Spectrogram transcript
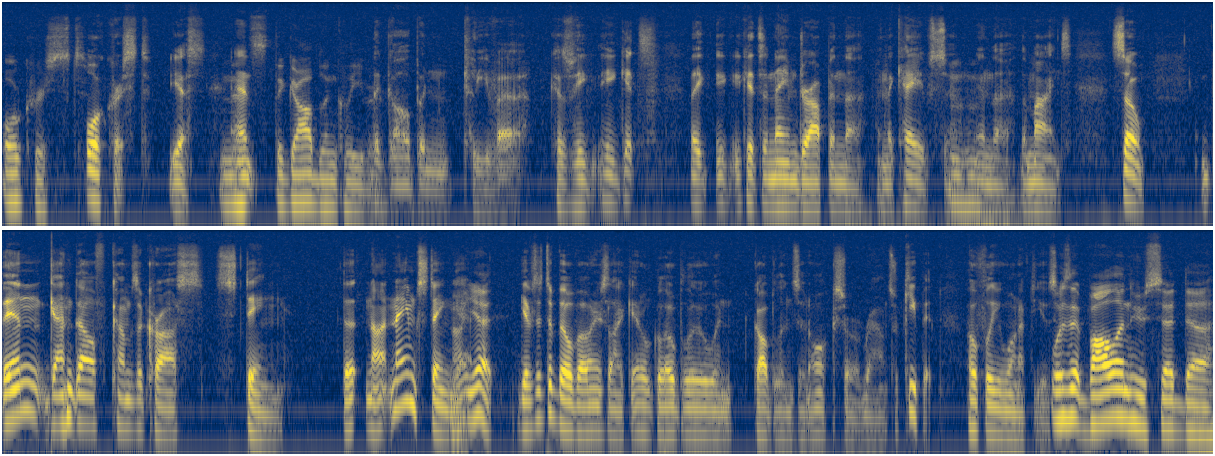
Orcrist. Orcrist. Yes, And and that's the goblin cleaver. the Goblin Cleaver, because he he gets like he gets a name drop in the in the caves Mhm. in the the mines. So then Gandalf comes across Sting, not named Sting Not yet. yet. Gives it to Bilbo, and he's like, "It'll glow blue when goblins and orcs are around, so keep it. Hopefully, you won't have to use it. Was it Balin who said, uh,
